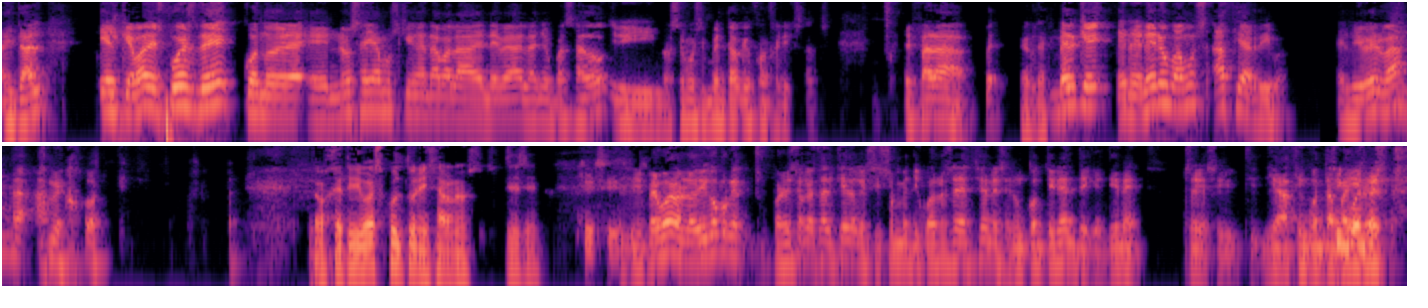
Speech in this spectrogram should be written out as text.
y tal. El que va después de cuando eh, no sabíamos quién ganaba la NBA el año pasado y nos hemos inventado que fue Phoenix Suns. Es para ver que en enero vamos hacia arriba. El nivel va a, a mejor. El objetivo es culturizarnos. Sí, sí. Sí, sí. sí, pero bueno, lo digo porque por eso que estás diciendo que si son 24 selecciones en un continente que tiene, no sé, si llega a 50, 50 países.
